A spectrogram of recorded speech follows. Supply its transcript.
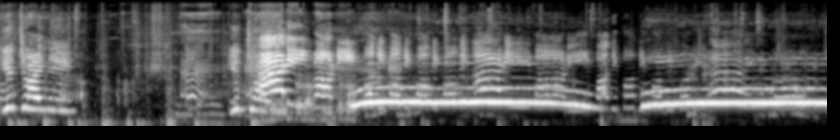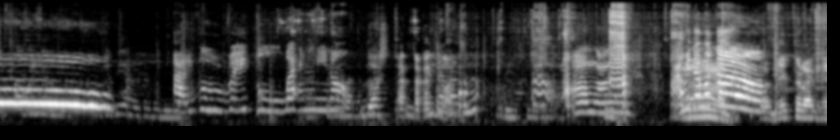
কিচ্ছু হয়নি কিচ্ছু হয়নি আমি দেবো তো দেখতে লাগছে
